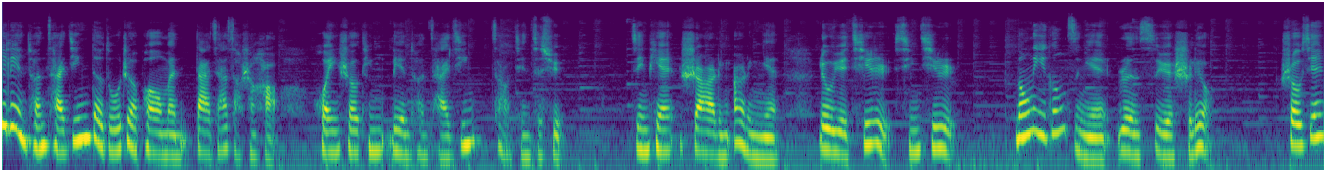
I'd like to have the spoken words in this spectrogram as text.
位链团财经的读者朋友们，大家早上好，欢迎收听链团财经早间资讯。今天是二零二零年六月七日，星期日，农历庚子年闰四月十六。首先，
